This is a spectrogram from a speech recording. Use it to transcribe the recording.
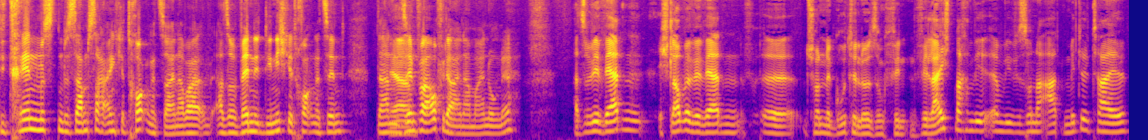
die Tränen müssten bis Samstag eigentlich getrocknet sein, aber also wenn die nicht getrocknet sind, dann Ja. sind wir auch wieder einer Meinung, ne? Also wir werden, ich glaube, wir werden äh, schon eine gute Lösung finden. Vielleicht machen wir irgendwie so eine Art Mittelteil,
